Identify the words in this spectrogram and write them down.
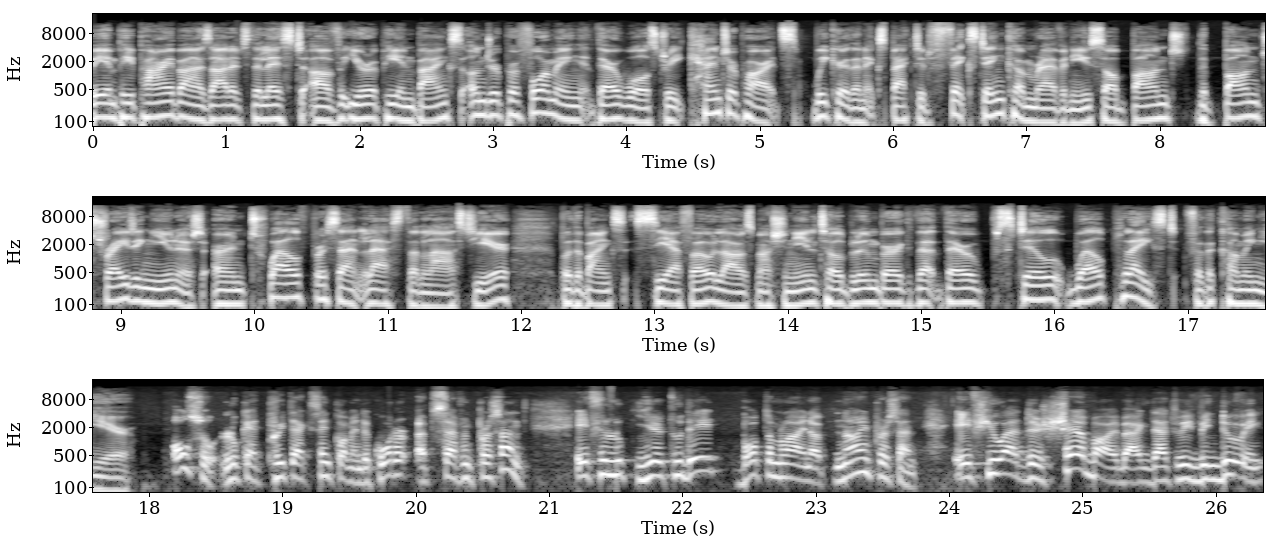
BNP Paribas added to the list of European banks underperforming their Wall Street counterparts. Weaker than expected fixed income revenue saw bond the bond trading unit earn 12% less than last year, but the bank's CFO Lars Machenil told Bloomberg that they're still well placed for the coming year also look at pre-tax income in the quarter up 7%. If you look year to date, bottom line up 9%. If you add the share buyback that we've been doing,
